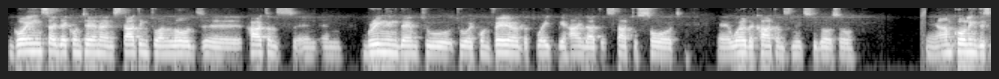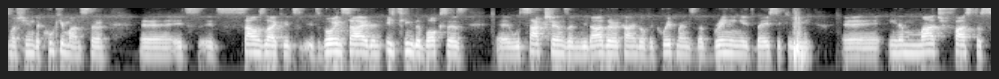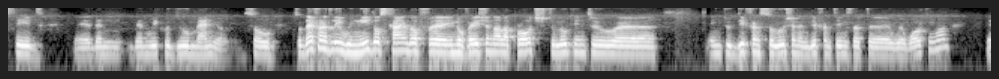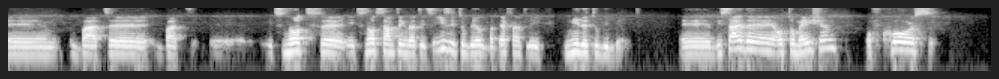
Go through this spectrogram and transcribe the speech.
going inside the container and starting to unload uh, cartons and, and, bringing them to, to a conveyor that wait behind that and start to sort uh, where the cartons needs to go. So I'm calling this machine the cookie monster. Uh, it's it sounds like it's it's going inside and eating the boxes uh, with suctions and with other kind of equipments that bringing it basically uh, in a much faster speed uh, than than we could do manually. So so definitely we need those kind of uh, innovational approach to look into uh, into different solution and different things that we're working on. Um, but uh, but uh, it's not uh, it's not something that it's easy to build, but definitely needed to be built. beside the automation, of course,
